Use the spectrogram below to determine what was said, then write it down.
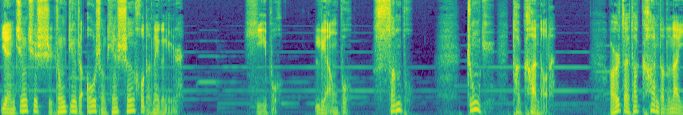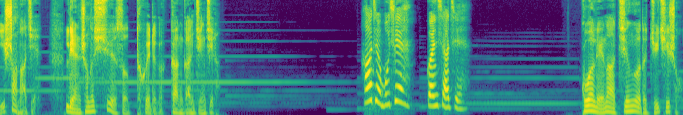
眼睛却始终盯着欧胜天身后的那个女人，一步。两步，三步，终于他看到了，而在他看到的那一刹那间，脸上的血色褪了个干干净净。好久不见，关小姐。关莲娜惊愕的举起手，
